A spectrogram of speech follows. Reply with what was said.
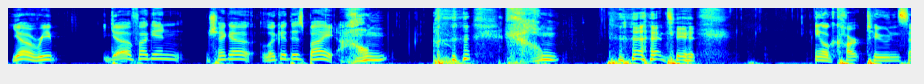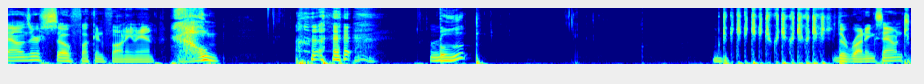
Yo, re yo, fucking check out look at this bite. Dude. You know, cartoon sounds are so fucking funny, man. the running sound.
